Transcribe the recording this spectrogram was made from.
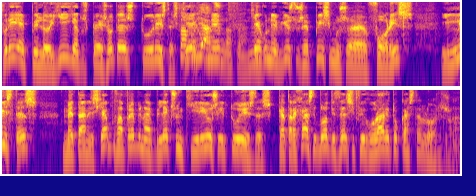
free επιλογή για τους περισσότερους τουρίστες. Θα και βουλιάξουν έχουν, αυτά, ναι. και έχουν βγει στους επίσημους ε, φορείς οι λίστες με τα νησιά που θα πρέπει να επιλέξουν κυρίως οι τουρίστες. Καταρχάς στην πρώτη θέση φιγουράρει το Καστελόριζο.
